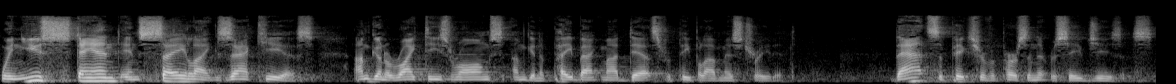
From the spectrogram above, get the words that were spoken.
when you stand and say, like Zacchaeus, I'm going to right these wrongs. I'm going to pay back my debts for people I've mistreated. That's a picture of a person that received Jesus.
